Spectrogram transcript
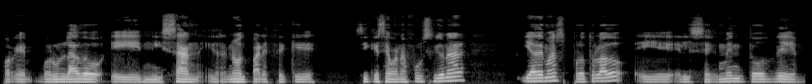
porque por un lado eh, Nissan y Renault parece que sí que se van a funcionar, y además, por otro lado, eh, el segmento de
